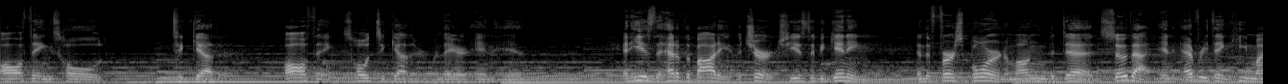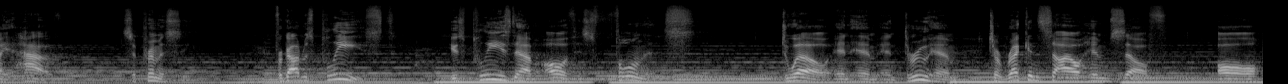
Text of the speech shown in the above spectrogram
all things hold together. All things hold together when they are in him. And he is the head of the body, the church. He is the beginning and the firstborn among the dead, so that in everything he might have supremacy. For God was pleased, He was pleased to have all of His fullness dwell in Him and through Him to reconcile Himself all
